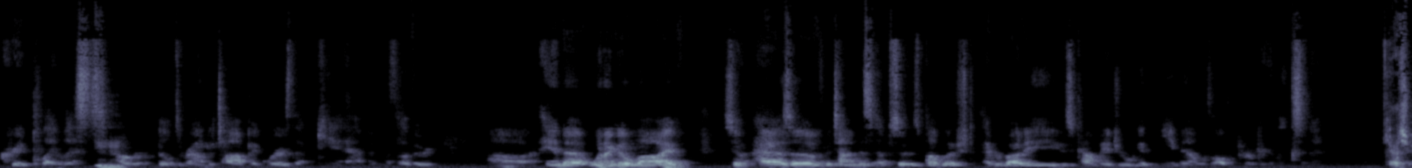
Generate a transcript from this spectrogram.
create playlists mm-hmm. built around a topic, whereas that can't happen with other. Uh, and uh, when I go live, so as of the time this episode is published, everybody who's a comp major will get an email with all the appropriate links in it. Gotcha.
